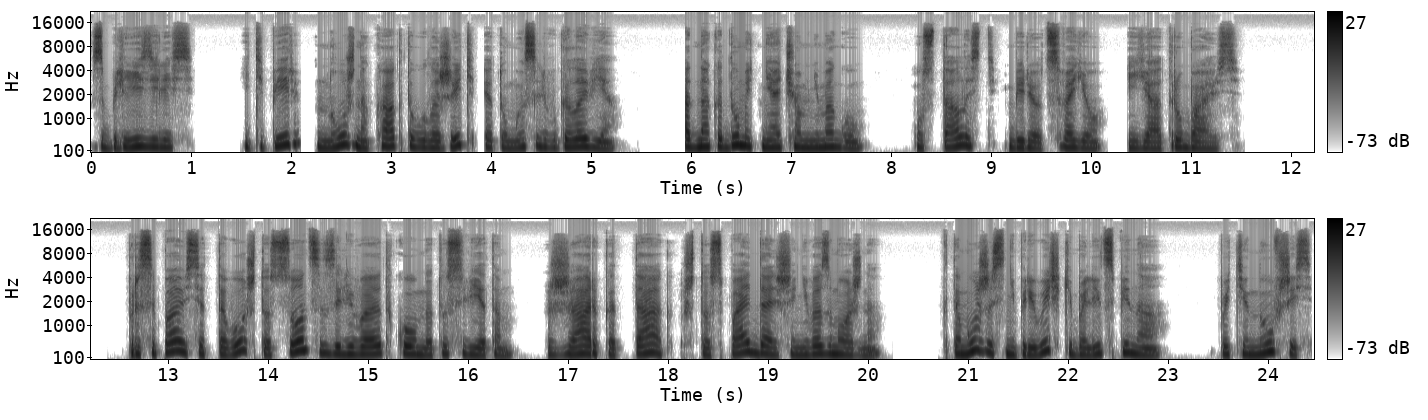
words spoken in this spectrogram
Сблизились. И теперь нужно как-то уложить эту мысль в голове. Однако думать ни о чем не могу. Усталость берет свое, и я отрубаюсь. Просыпаюсь от того, что солнце заливает комнату светом. Жарко так, что спать дальше невозможно. К тому же с непривычки болит спина. Потянувшись,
